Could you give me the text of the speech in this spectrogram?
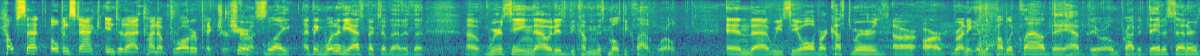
help set OpenStack into that kind of broader picture for Sure. us. Well, I, I think one of the aspects of that is that uh, we're seeing now it is becoming this multi-cloud world. And that we see all of our customers are, are running in the public cloud, they have their own private data centers,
